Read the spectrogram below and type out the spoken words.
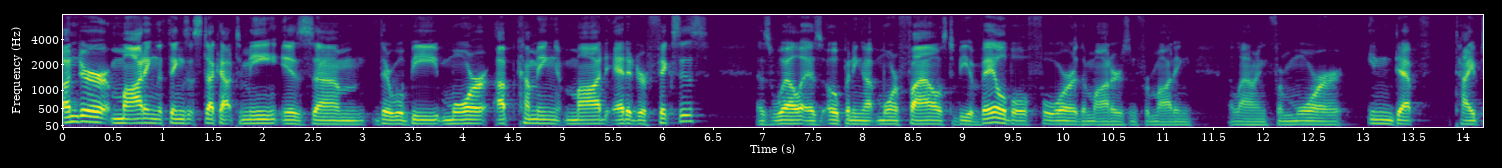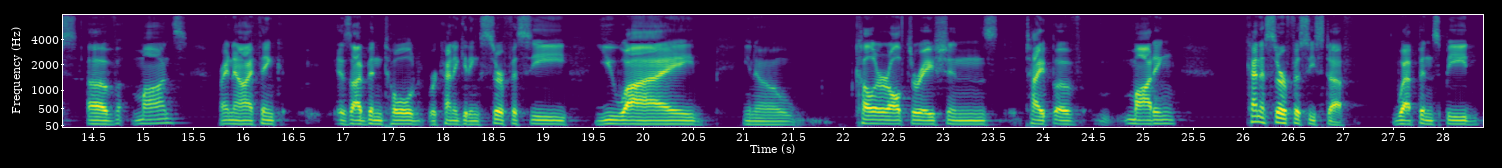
under modding, the things that stuck out to me is um, there will be more upcoming mod editor fixes, as well as opening up more files to be available for the modders and for modding, allowing for more in-depth types of mods. Right now, I think, as I've been told, we're kind of getting surfacey UI, you know, color alterations type of modding, kind of surfacey stuff, weapon speed.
